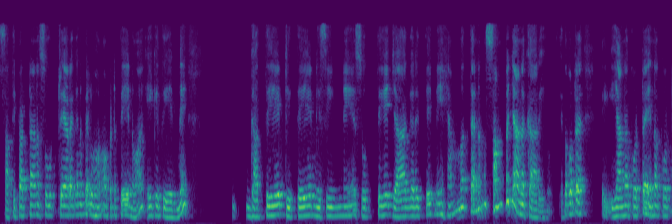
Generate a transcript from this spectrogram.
සතිපට්ඨාන සූත්‍රය අරගෙන බැලුවම අපිට පේනවා ඒකේ තියෙන්නේ ගතේ තිතේ නිසින්නේ සුත්තේ ජාගරිතේ මේ හැම තැනම සම්පජානකාරී හොත්. එතකොට යනකොට එනකොට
